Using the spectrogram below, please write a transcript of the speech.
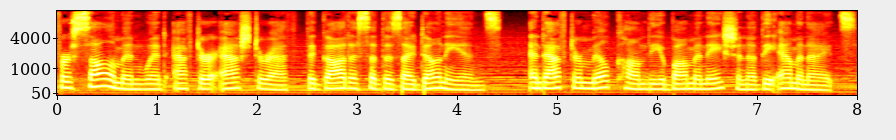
for Solomon went after Ashtoreth the goddess of the Zidonians, and after Milcom the abomination of the Ammonites,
